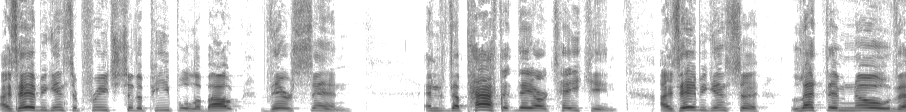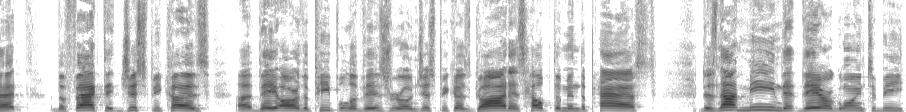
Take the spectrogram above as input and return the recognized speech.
Isaiah begins to preach to the people about their sin and the path that they are taking. Isaiah begins to let them know that the fact that just because uh, they are the people of Israel and just because God has helped them in the past, does not mean that they are going to be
